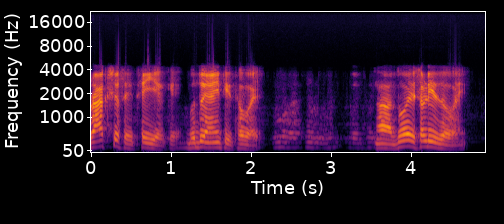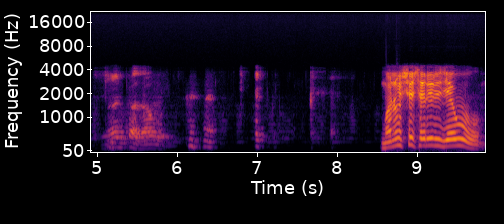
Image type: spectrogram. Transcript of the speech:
રાક્ષસે થઈ શકે. બધું અહીંથી થવાય. હા તોય સડી જવાય. મનુષ્ય શરીર જેવું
